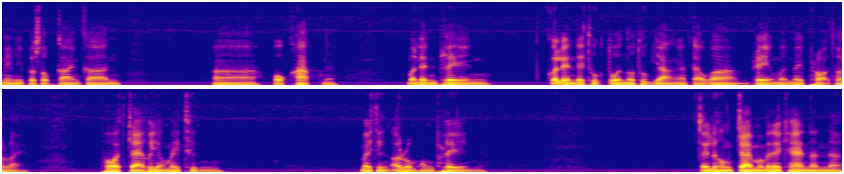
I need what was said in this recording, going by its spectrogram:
ไม่มีประสบการณ์การอกหักนะมาเล่นเพลงก็เล่นได้ถูกตัวโน้ตทุกอย่างนะแต่ว่าเพลงมันไม่เพราะเท่าไหร่ เพราะว่าใจเขายังไม่ถึง ไม่ถึงอารมณ์ของเพลงนะแต่เรื่องของใจมันไม่ได้แค่นั้นนะ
